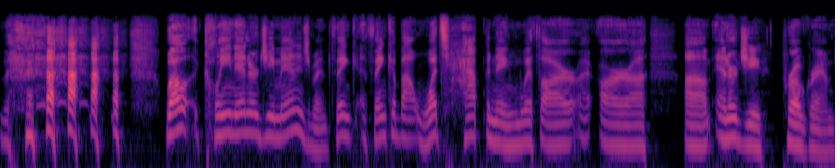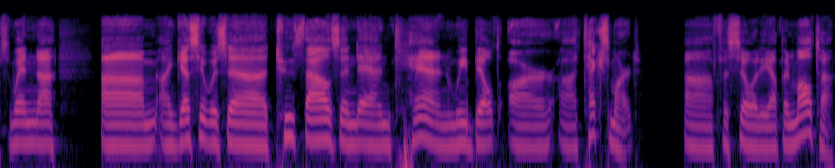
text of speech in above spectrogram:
well, clean energy management. Think think about what's happening with our our uh, um, energy programs. When uh, um, I guess it was uh, 2010, we built our uh, TechSmart uh, facility up in Malta.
